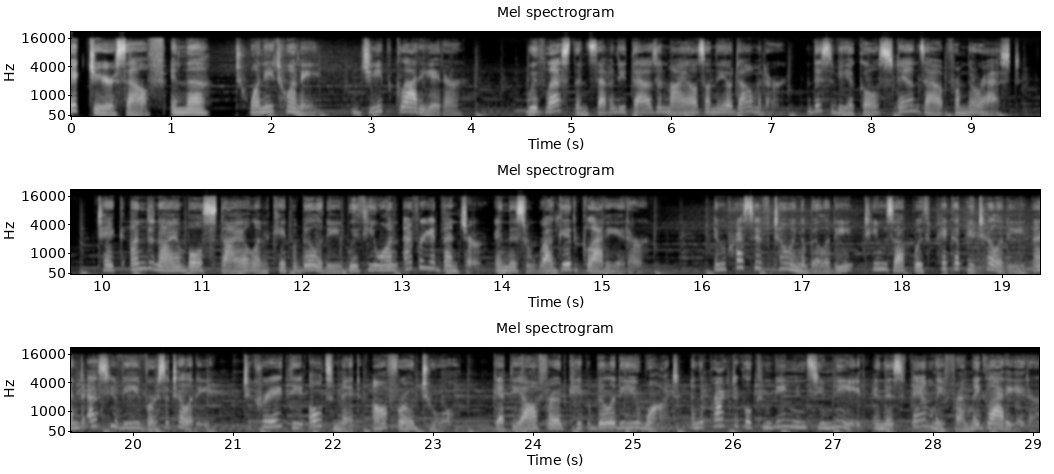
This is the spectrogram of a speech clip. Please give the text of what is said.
Picture yourself in the 2020 Jeep Gladiator. With less than 70,000 miles on the odometer, this vehicle stands out from the rest. Take undeniable style and capability with you on every adventure in this rugged Gladiator. Impressive towing ability teams up with pickup utility and SUV versatility to create the ultimate off-road tool. Get the off-road capability you want and the practical convenience you need in this family-friendly Gladiator.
